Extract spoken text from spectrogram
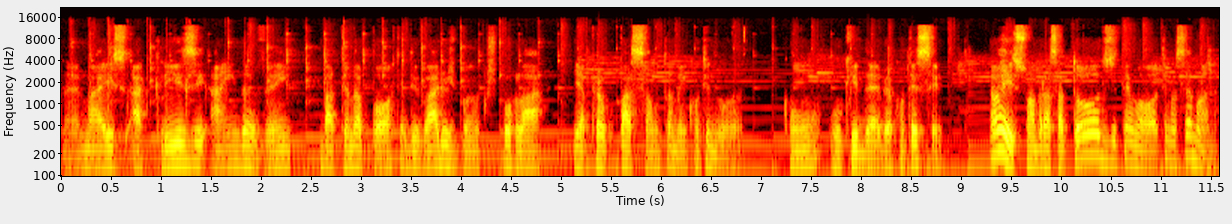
né? mas a crise ainda vem batendo a porta de vários bancos por lá e a preocupação também continua com o que deve acontecer. Então é isso, um abraço a todos e tenham uma ótima semana.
